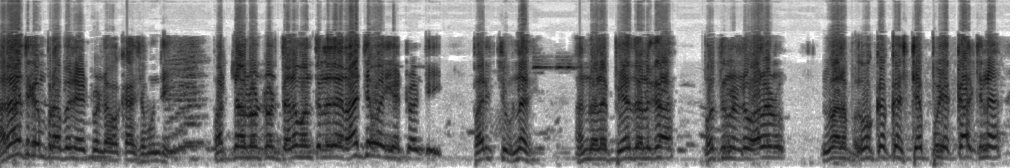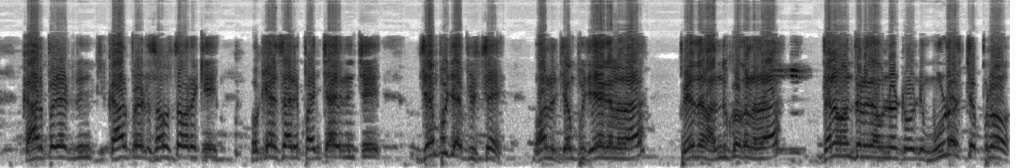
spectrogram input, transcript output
అరాచకం ప్రబలేటువంటి అవకాశం ఉంది. పట్టణంలో ఉన్నటువంటి ధనవంతులుగా రాజ్యం అయ్యేటువంటి పరిస్థితి ఉన్నది. అందువల్ల పేదలుగా పోతున్న వాళ్ళను ఇవాళ ఒక్కొక్క స్టెప్ ఎక్కాల్సిన కార్పొరేట్ నుంచి కార్పొరేట్ సంస్థ వరకు ఒకేసారి పంచాయతీ నుంచి జంపు చేపిస్తే వాళ్ళు జంపు చేయగలరా? పేదలు అందుకోగలరా? ధనవంతులుగా ఉన్నటువంటి మూడో స్టెప్లో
